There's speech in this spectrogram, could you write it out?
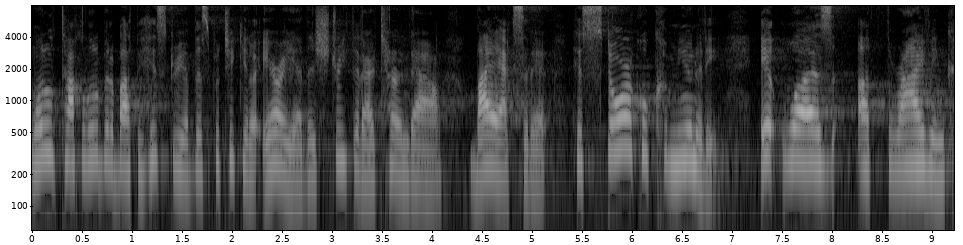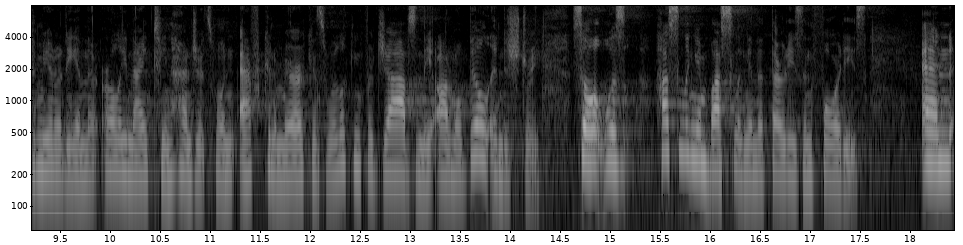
I want to talk a little bit about the history of this particular area, this street that I turned down by accident. Historical community. It was a thriving community in the early 1900s when African Americans were looking for jobs in the automobile industry. So it was hustling and bustling in the 30s and 40s. And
